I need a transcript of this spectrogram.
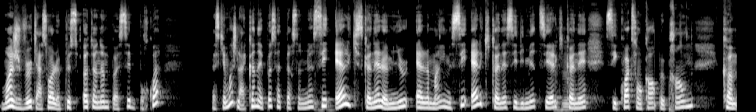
Moi, je veux qu'elle soit le plus autonome possible. Pourquoi? Parce que moi, je la connais pas, cette personne-là. C'est elle qui se connaît le mieux elle-même. C'est elle qui connaît ses limites. C'est elle qui Mhm. connaît c'est quoi que son corps peut prendre, comme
